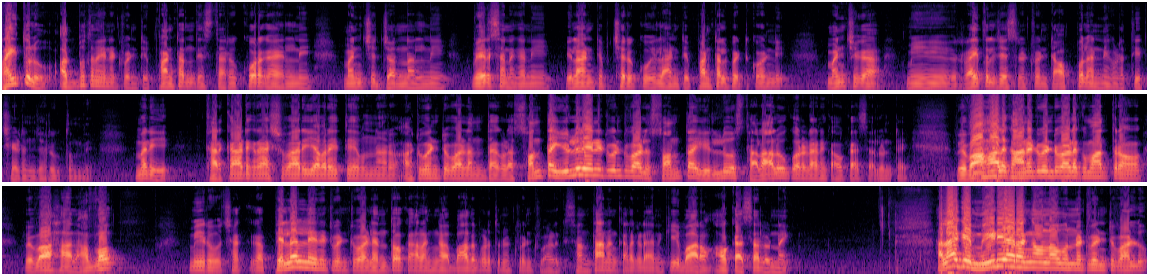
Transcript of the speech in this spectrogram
రైతులు అద్భుతమైనటువంటి పంటను తీస్తారు. కూరగాయల్ని మంచి జొన్నల్ని వేరుశనగని ఇలాంటి చెరుకు ఇలాంటి పంటలు పెట్టుకోండి. మంచిగా మీ రైతులు చేసినటువంటి అప్పులన్నీ కూడా తీర్చేయడం జరుగుతుంది. మరి కర్కాటక రాశి వారు ఎవరైతే ఉన్నారో అటువంటి వాళ్ళంతా కూడా సొంత ఇల్లు లేనటువంటి వాళ్ళు సొంత ఇల్లు స్థలాలు కొనడానికి అవకాశాలు ఉంటాయి. వివాహాలు కానటువంటి వాళ్ళకి మాత్రం వివాహాలు అవ్వవు. మీరు చక్కగా పిల్లలు లేనటువంటి వాళ్ళు ఎంతో కాలంగా బాధపడుతున్నటువంటి వాళ్ళకి సంతానం కలగడానికి వారం అవకాశాలు ఉన్నాయి. అలాగే మీడియా రంగంలో ఉన్నటువంటి వాళ్ళు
